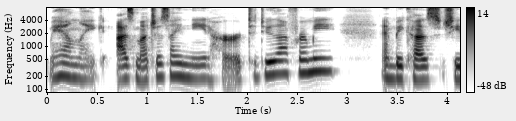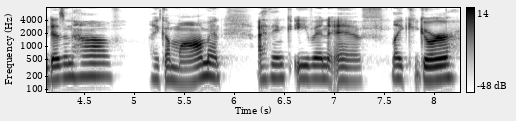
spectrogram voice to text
man, like as much as I need her to do that for me, and because she doesn't have like a mom, and I think even if like your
